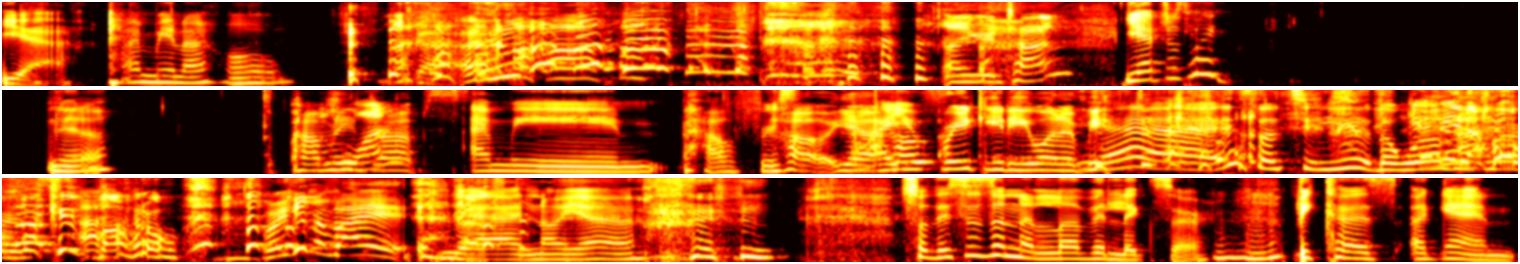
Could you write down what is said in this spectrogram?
yeah. I mean, I hope. On your tongue? Yeah, just like you know. How many one? drops? I mean, how free? How yeah? how How, you- freaky do you want to be? Yeah, it's up to you. The world is yours. Fucking bottle. we're gonna buy it. yeah, no, yeah. so this is an a love elixir mm-hmm. because again,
